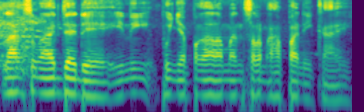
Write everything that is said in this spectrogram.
langsung aja deh. Ini punya pengalaman serem apa nih Kai?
